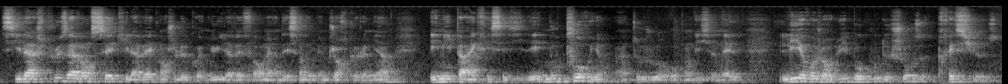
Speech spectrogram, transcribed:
Si l'âge plus avancé qu'il avait quand je le connu, il avait formé un dessin du même genre que le mien, et mis par écrit ses idées, nous pourrions, hein, toujours au conditionnel, lire aujourd'hui beaucoup de choses précieuses.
